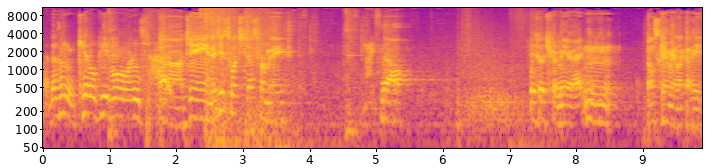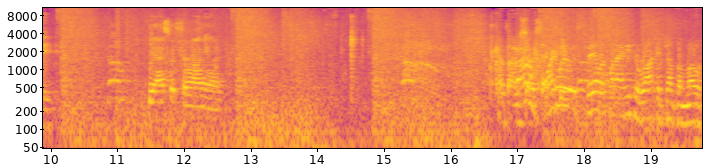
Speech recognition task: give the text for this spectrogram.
That doesn't kill people once. Uh, Gene, did you switch just for me? No. You switch for me, right? Mm. Don't scare me like that, Evie. Yeah, I switched to Romulan. Because I'm so sexy. Why do I always fail it when I need to rocket jump the most?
